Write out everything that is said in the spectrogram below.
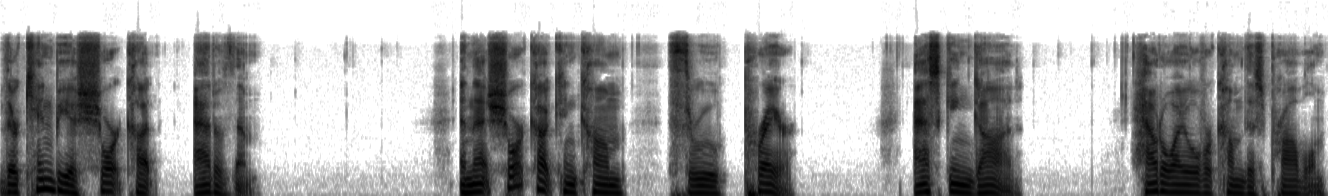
there can be a shortcut out of them. And that shortcut can come through prayer, asking God, how do I overcome this problem?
